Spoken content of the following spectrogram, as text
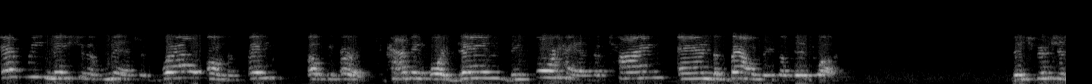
every nation of men to dwell on the face of the earth, having ordained beforehand the time and the boundaries of their dwelling. The scripture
